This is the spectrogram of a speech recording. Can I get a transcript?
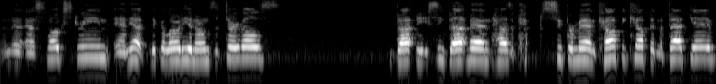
and, a smoke screen. And yeah, Nickelodeon owns the Turtles. Bat you see Batman has a Superman coffee cup in the Batcave.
